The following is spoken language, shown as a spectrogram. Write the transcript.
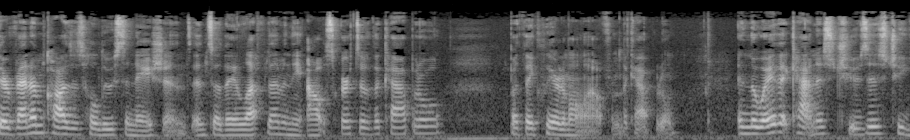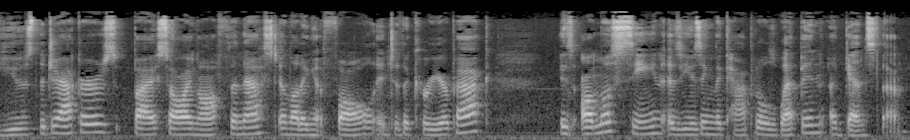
their venom causes hallucinations, and so they left them in the outskirts of the Capitol, but they cleared them all out from the Capitol. In the way that Katniss chooses to use the jackers by sawing off the nest and letting it fall into the career pack is almost seen as using the Capitol's weapon against them,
